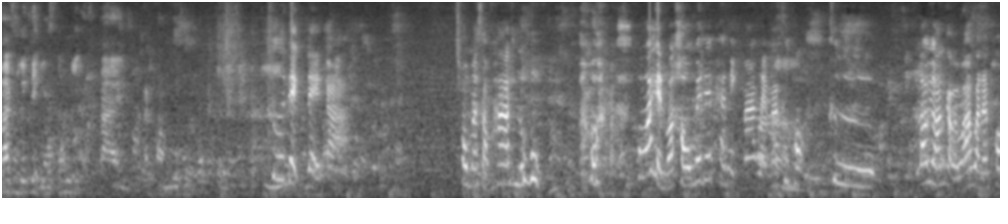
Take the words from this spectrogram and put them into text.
ภาคของเด็กๆเราต้องมีอธิบายให้ความรู้ว่ามันเกิดอะไรขึ้นคือเด็กๆอะชมมาสัมภาษณ์ลูก เพราะว่าเห็นว่าเขาไม่ได้แพนิคมากเลยนะคือพอคือ เราย้อนกลับไปว่าวันนั้นพอ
